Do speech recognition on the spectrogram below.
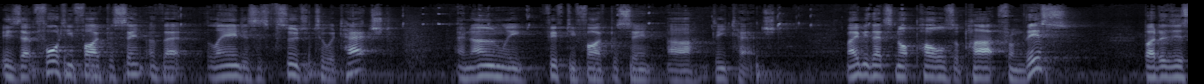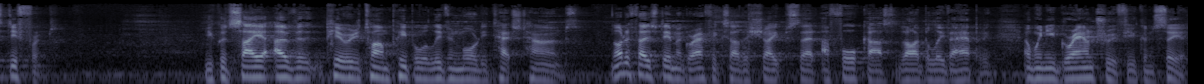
is that 45% of that land is suited to attached and only 55% are detached. Maybe that's not poles apart from this, but it is different. You could say over a period of time people will live in more detached homes. Not if those demographics are the shapes that are forecast that I believe are happening. And when you ground truth, you can see it.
